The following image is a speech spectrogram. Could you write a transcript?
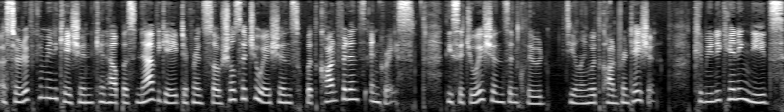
assertive communication can help us navigate different social situations with confidence and grace. These situations include dealing with confrontation, communicating needs,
